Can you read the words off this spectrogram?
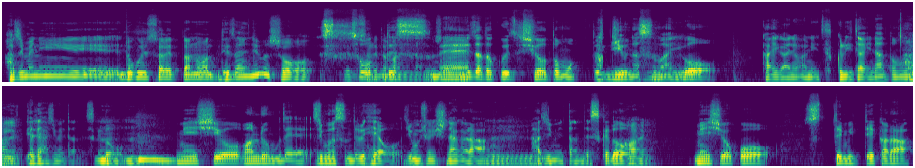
初めに独立されたのはデザイン事務所を設立された感じなんですかね？いざ独立しようと思って自由な住まいを海外のように作りたいなと思はいいやり始めたんですけどうんうん名刺をワンルームで自分が住んでる部屋を事務所にしながら始めたんですけどはい。名刺をこう吸ってみてから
